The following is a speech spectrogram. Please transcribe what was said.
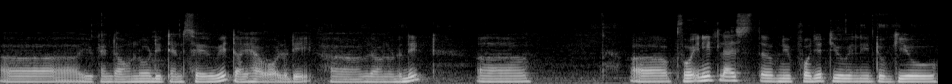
Uh, you can download it and save it. I have already uh, downloaded it. Uh, uh, for initialize the new project you will need to give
